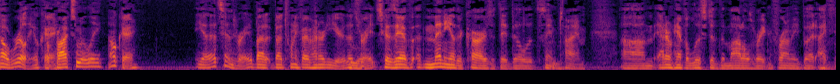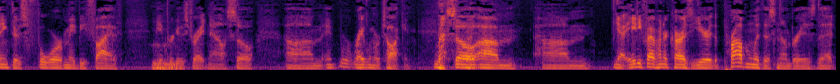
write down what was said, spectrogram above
Oh, really? Okay. approximately. Okay. Yeah, that sounds right. About about twenty five hundred a year. That's right. It's because they have many other cars that they build at the same time. Um, I don't have a list of the models right in front of me, but I think there's four, maybe five being produced right now. So um, right when we're talking. So, um, um, yeah, 8,500 cars a year. The problem with this number is that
